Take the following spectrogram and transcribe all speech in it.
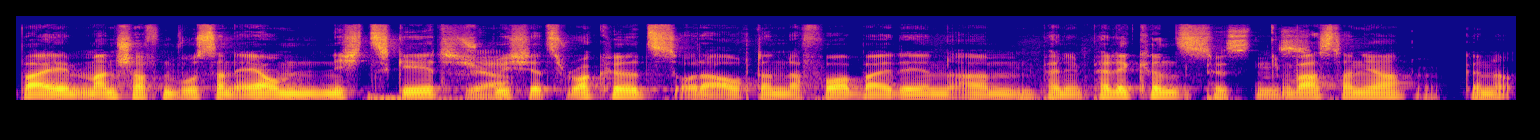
bei Mannschaften, wo es dann eher um nichts geht, ja. sprich jetzt Rockets oder auch dann davor bei den, ähm, Pelicans war es dann ja. ja. Genau.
